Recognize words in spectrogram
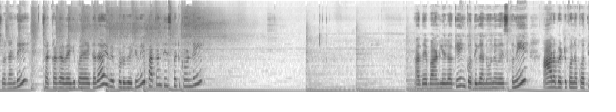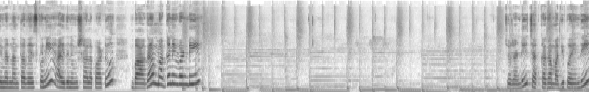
చూడండి చక్కగా వేగిపోయాయి కదా. ఇవి ఇప్పుడు వీటిని పక్కన తీసి పెట్టుకోండి. అదే బాండ్లీలోకి ఇంకొద్దిగా నూనె వేసుకుని ఆరబెట్టుకున్న కొత్తిమీరనంతా వేసుకుని ఐదు నిమిషాల పాటు బాగా మగ్గనివ్వండి. చూడండి చక్కగా మగ్గిపోయింది.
